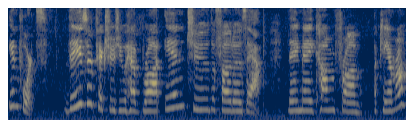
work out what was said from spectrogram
imports. These are pictures you have brought into the Photos app. They may come from a camera,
